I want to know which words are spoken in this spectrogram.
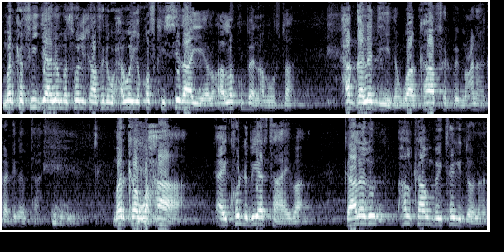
Marka fii jahanama saliaafir waxaa weeye qofkii sidaa yeelo alla ku been abuurta. Xaqana diida waa kaafir bay macnaha ka dhigan marka waxaa ay ku dhibyar tahayba gaaladu halkaa unbay tegi doonaan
